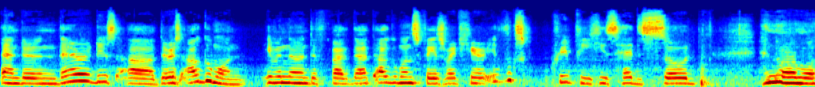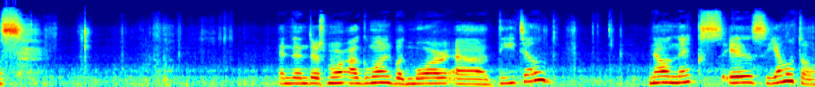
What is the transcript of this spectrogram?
And then there it is uh, there's Agumon. Even though the fact that Agumon's face right here it looks creepy. His head is so enormous. And then there's more Agumon but more uh, detailed now next is Yamato.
